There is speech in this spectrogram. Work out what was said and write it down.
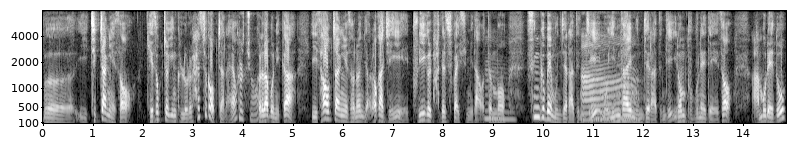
어, 이 직장에서 계속적인 근로를 할 수가 없잖아요. 그렇죠. 그러다 보니까 이 사업장에서는 여러 가지 불이익을 받을 수가 있습니다. 어떤 뭐 음. 승급의 문제라든지 아. 뭐 인사의 문제라든지 이런 부분에 대해서 아무래도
